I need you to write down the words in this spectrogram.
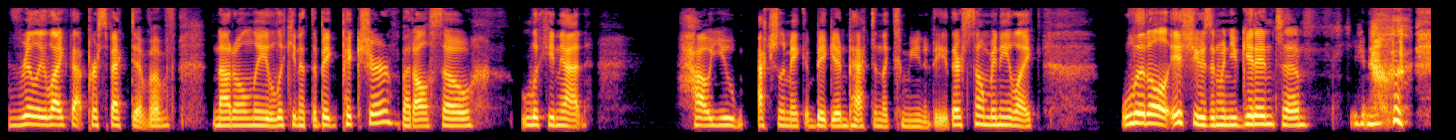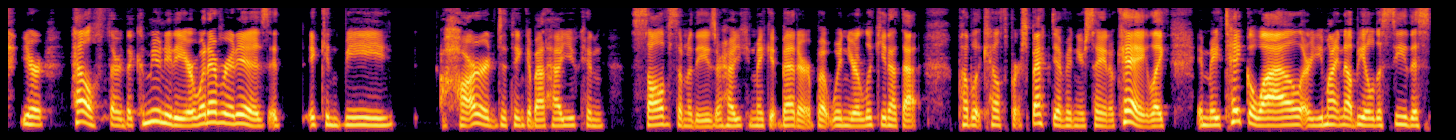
really like that perspective of not only looking at the big picture but also looking at how you actually make a big impact in the community there's so many like little issues and when you get into you know your health or the community or whatever it is it it can be hard to think about how you can solve some of these or how you can make it better but when you're looking at that public health perspective and you're saying okay like it may take a while or you might not be able to see this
